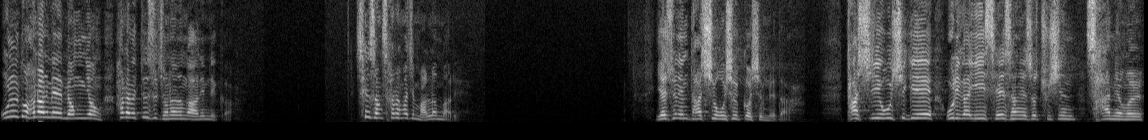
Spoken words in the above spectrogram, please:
오늘도 하나님의 명령, 하나님의 뜻을 전하는 거 아닙니까? 세상 사랑하지 말란 말이에요. 예수님 다시 오실 것입니다. 다시 오시기에 우리가 이 세상에서 주신 사명을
